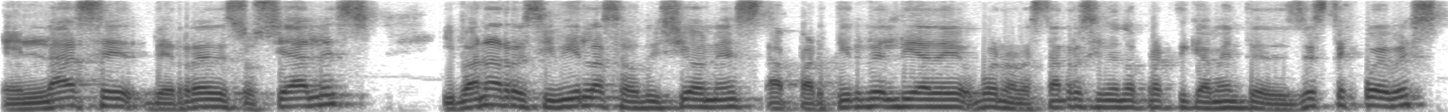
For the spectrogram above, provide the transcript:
enlace de redes sociales y van a recibir las audiciones a partir del día de, bueno, la están recibiendo prácticamente desde este jueves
